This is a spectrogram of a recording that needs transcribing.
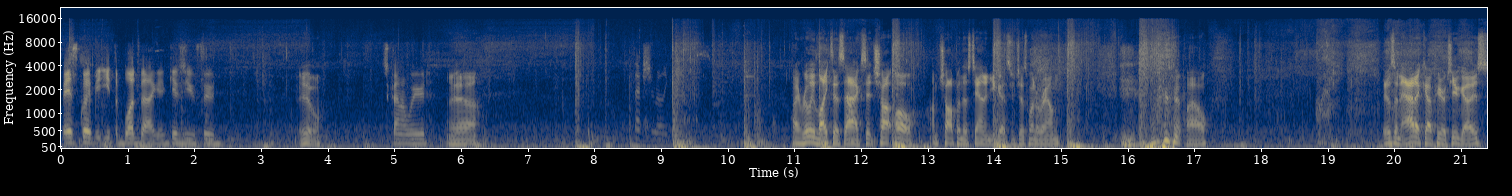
Basically, if you eat the blood bag, it gives you food. Ew. It's kind of weird. Yeah. I really like this axe. It chop. Oh, I'm chopping this down, and you guys just went around. wow. There's an attic up here too, guys.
